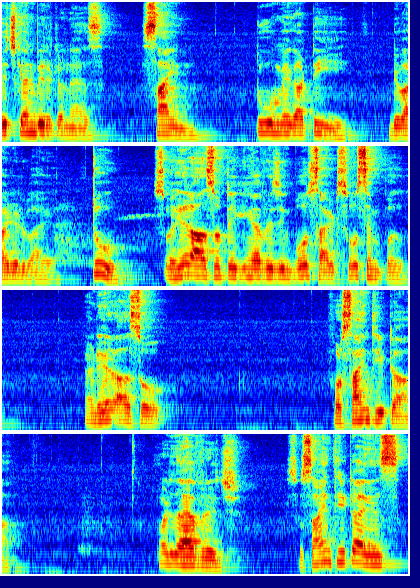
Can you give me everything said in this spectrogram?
which can be written as sine 2 omega t divided by 2. So here also taking averaging both sides so simple. And here also for sine theta what is the average? So sine theta is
